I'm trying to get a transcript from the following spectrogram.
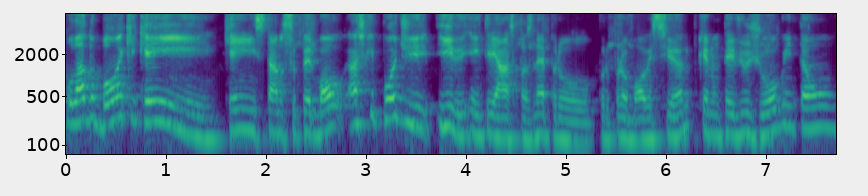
O lado bom é que quem, quem está no Super Bowl, acho que pôde ir, entre aspas, né, para o Pro, Pro Bowl esse ano, porque não teve o jogo, então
